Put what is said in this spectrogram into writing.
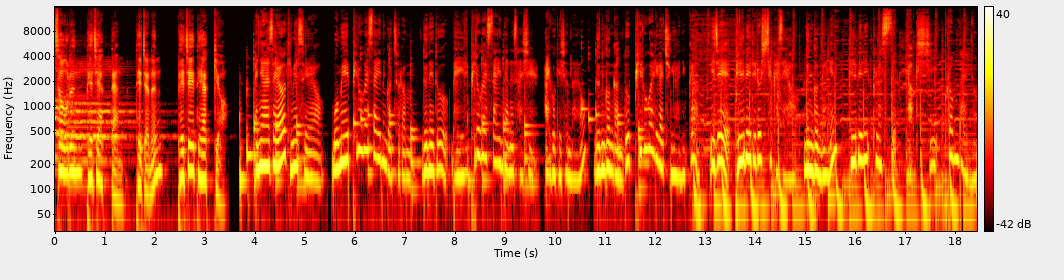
서울은 배재학당, 대전은 배재대학교. 안녕하세요. 김혜수예요. 몸에 피로가 쌓이는 것처럼 눈에도 매일 피로가 쌓인다는 사실 알고 계셨나요? 눈 건강도 피로 관리가 중요하니까 이제 빌베리로 시작하세요. 눈 건강엔 빌베리 플러스 역시 프롬바이오.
